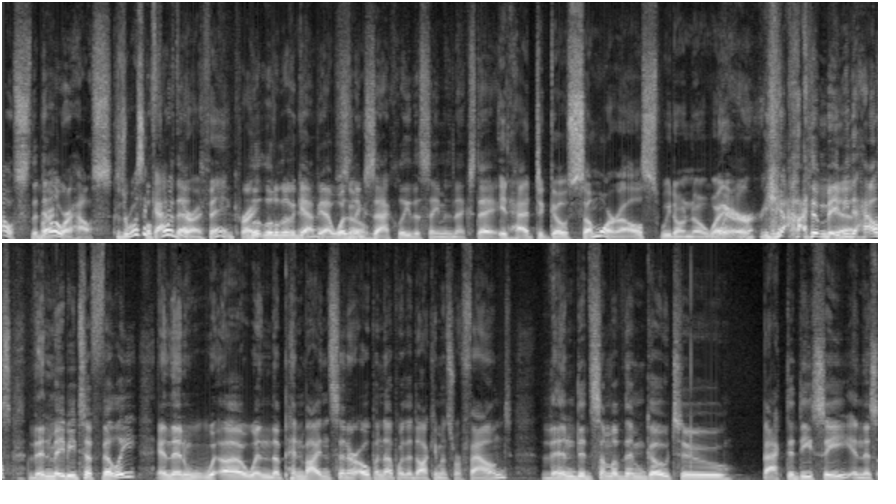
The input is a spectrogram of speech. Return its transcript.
House, the Delaware house, because there was a gap before there, that. I think, A right? li- little bit of a gap. Yeah, Yeah, it wasn't so- exactly the same as next day. It had to go somewhere else. We don't know where. Yeah, maybe Yeah. the House, then maybe to Philly, and then uh, when the Penn Biden Center opened up, where the documents were found, then did some of them go to back to D.C. in this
